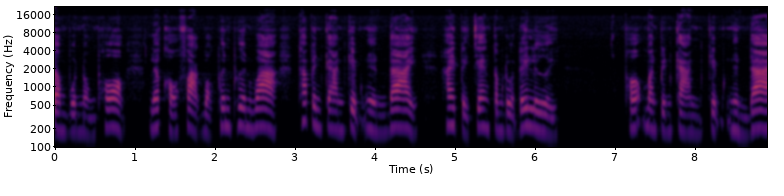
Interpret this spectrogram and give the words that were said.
ตำบลหนองพอก และขอฝากบอกเพื่อนๆว่า ถ้าเป็นการเก็บเงินได้ ให้ไปแจ้งตำรวจได้เลย เพราะมันเป็นการเก็บเงินได้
